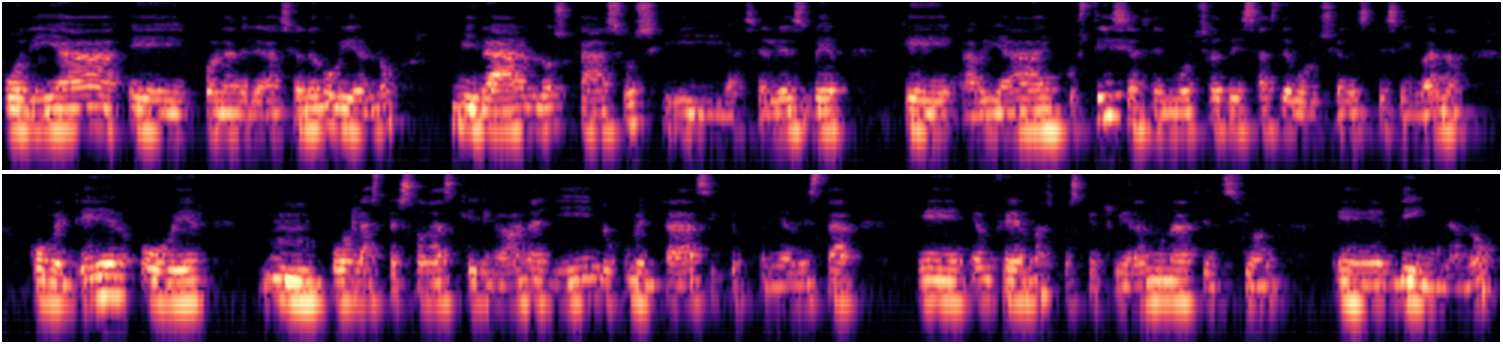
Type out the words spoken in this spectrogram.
podía eh, con la delegación de gobierno mirar los casos y hacerles ver que había injusticias en muchas de esas devoluciones que se iban a cometer o ver Mm, por las personas que llegaban allí indocumentadas y que podían estar eh, enfermas, pues que tuvieran una atención eh, digna, ¿no?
